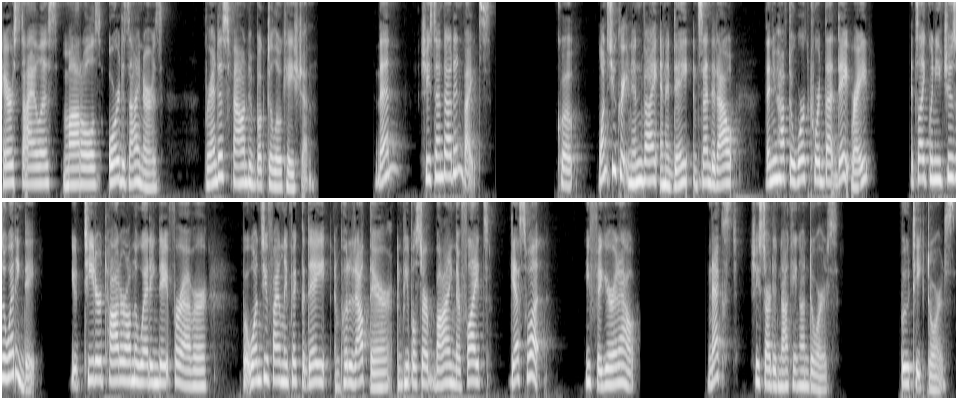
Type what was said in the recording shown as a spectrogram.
hairstylists, models, or designers, Brandice found and booked a location. Then she sent out invites. Quote, once you create an invite and a date and send it out, then you have to work toward that date, right? It's like when you choose a wedding date. You teeter totter on the wedding date forever, but once you finally pick the date and put it out there and people start buying their flights, guess what? You figure it out. Next, she started knocking on doors boutique doors.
